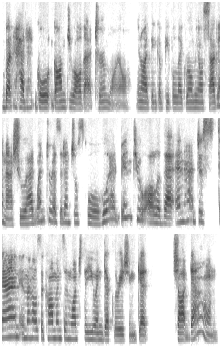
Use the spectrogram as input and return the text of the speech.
but had go, gone through all that turmoil. You know, I think of people like Romeo Saganash, who had went to residential school, who had been through all of that and had to stand in the House of Commons and watch the UN Declaration get shot down.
